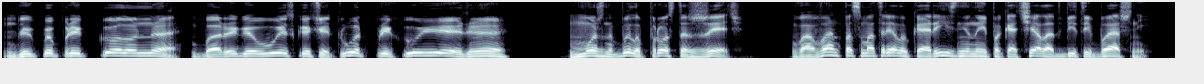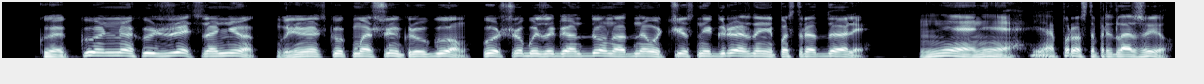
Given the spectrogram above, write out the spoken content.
«Так по приколу на, барыга выскочит, вот прихуеет, а!» Можно было просто сжечь. Вован посмотрел укоризненно и покачал отбитой башней. «Какой нахуй жать, Санек? Глянь, сколько машин кругом. Хочешь, чтобы за гондона одного честные граждане пострадали?» «Не-не, я просто предложил».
